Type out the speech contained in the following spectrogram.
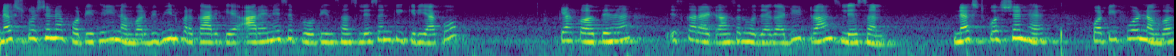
next question है फोर्टी थ्री नंबर, विभिन्न प्रकार के आरएनए से प्रोटीन संश्लेषण की क्रिया को क्या कहते हैं? इसका राइट आंसर हो जाएगा डी ट्रांसलेशन नेक्स्ट क्वेश्चन है फोर्टी फोर नंबर.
